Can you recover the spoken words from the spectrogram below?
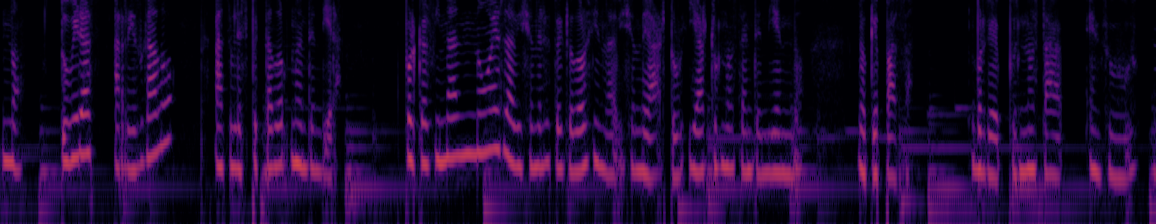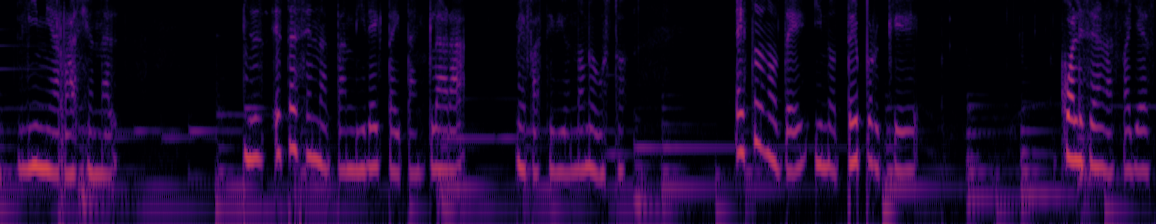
no, tú hubieras arriesgado a que el espectador no entendiera. Porque al final no es la visión del espectador, sino la visión de Arthur. Y Arthur no está entendiendo lo que pasa. Porque pues no está en su línea racional. Entonces, esta escena tan directa y tan clara me fastidió, no me gustó. Esto noté y noté porque cuáles eran las fallas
